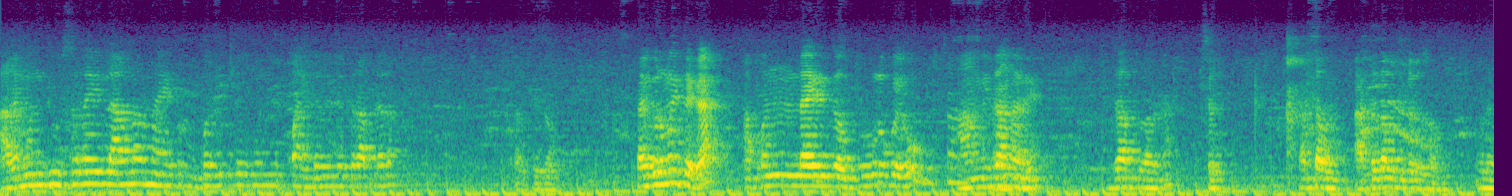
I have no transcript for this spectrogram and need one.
अरे मग दिवसालाही लावणार नाही. पण बघितलं कोणी पाहिलं गेलं तर आपल्याला. चालते जाऊ. काय करू माहितीये का? आपण डायरेक्ट जाऊ. तू नको येऊ. हा. मी जाणार आहे. जातो आता. चल. आता. आता जाऊ तिकडे जाऊ.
